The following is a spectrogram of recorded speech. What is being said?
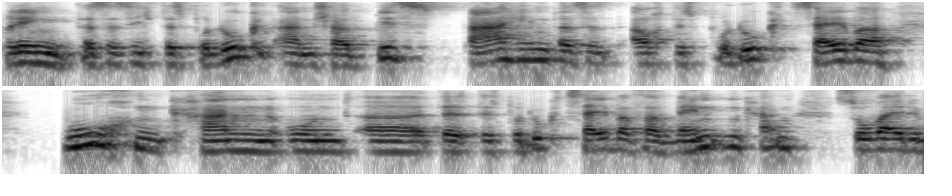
bringt, dass er sich das Produkt anschaut, bis dahin, dass er auch das Produkt selber buchen kann und äh, das Produkt selber verwenden kann. Soweit,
